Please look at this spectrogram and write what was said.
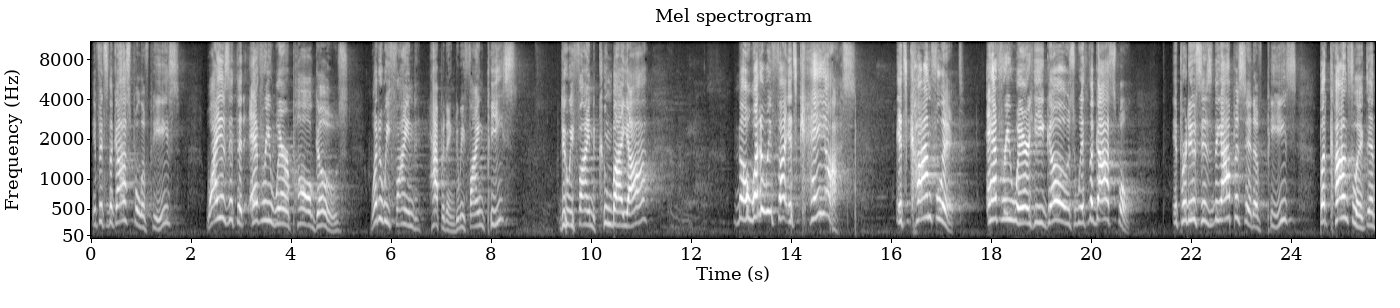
if it's the gospel of peace, why is it that everywhere Paul goes, what do we find happening? Do we find peace? Do we find kumbaya? No, what do we find? It's chaos, it's conflict everywhere he goes with the gospel. It produces the opposite of peace, but conflict and,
